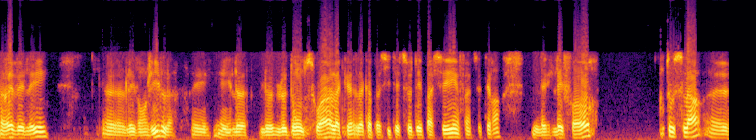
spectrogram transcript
révéler euh, l'évangile et, et le, le, le, don de soi, la, la, capacité de se dépasser, enfin, etc., l'effort. Tout cela, euh,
